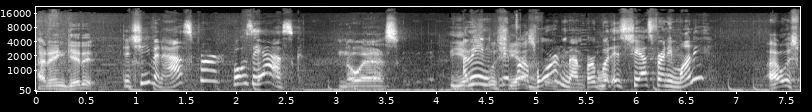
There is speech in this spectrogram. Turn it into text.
I didn't get it. Did she even ask for? What was the ask? No ask. Yes, I mean, well, she for a asked board member, but is she asked for any money? I was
